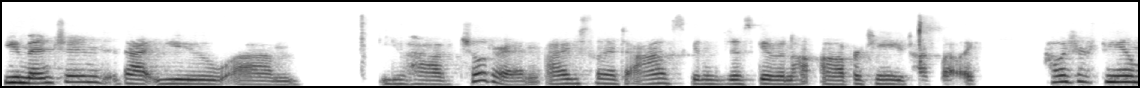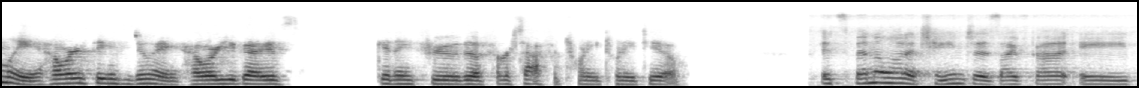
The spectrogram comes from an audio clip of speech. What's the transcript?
You mentioned that you, um, you have children. I just wanted to ask and just give an opportunity to talk about like, how is your family? How are things doing? How are you guys getting through the first half of 2022? It's been a lot of changes. I've got a,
